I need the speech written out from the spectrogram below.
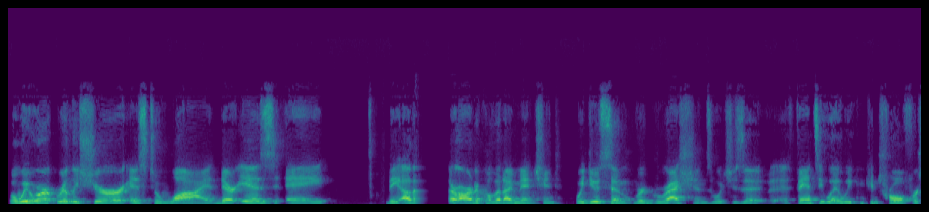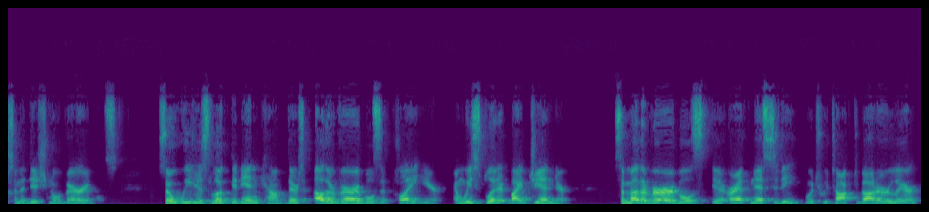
but we weren't really sure as to why. There is a the other article that I mentioned. We do some regressions, which is a, a fancy way we can control for some additional variables. So we just looked at income. There's other variables at play here, and we split it by gender. Some other variables are ethnicity, which we talked about earlier,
